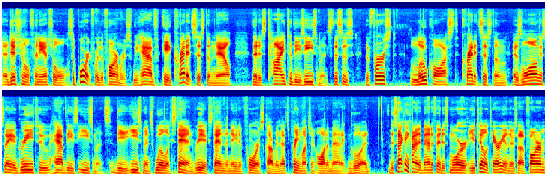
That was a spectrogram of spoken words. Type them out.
additional financial support for the farmers. We have a credit system now that is tied to these easements. This is the first low-cost credit system as long as they agree to have these easements. The easements will extend, re-extend the native forest cover. That's pretty much an automatic good. The second kind of benefit is more utilitarian. There's a farm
